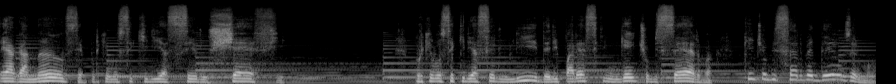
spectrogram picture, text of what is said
é a ganância, porque você queria ser o chefe, porque você queria ser o líder e parece que ninguém te observa. Quem te observa é Deus, irmão.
